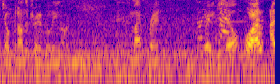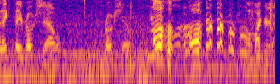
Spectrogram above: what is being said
jumping on the trampoline. This is my friend, Rachel, or I, I like to say Rochelle. This is Rochelle. Oh, oh, oh my goodness.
